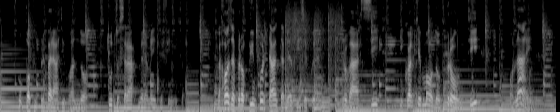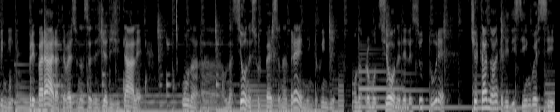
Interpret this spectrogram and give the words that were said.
un po' più preparati quando tutto sarà veramente finito. La cosa però più importante a mio avviso è quella di trovarsi in qualche modo pronti online, quindi preparare attraverso una strategia digitale una, uh, un'azione sul personal branding, quindi una promozione delle strutture cercando anche di distinguersi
